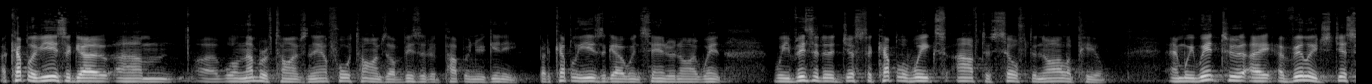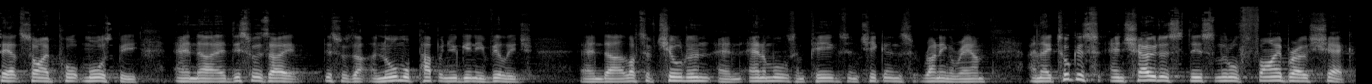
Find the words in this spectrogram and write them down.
A couple of years ago, um, uh, well, a number of times now, four times I've visited Papua New Guinea. But a couple of years ago, when Sandra and I went, we visited just a couple of weeks after self denial appeal. And we went to a, a, village just outside Port Moresby. And uh, this was, a, this was a, a, normal Papua New Guinea village. And uh, lots of children and animals and pigs and chickens running around. And they took us and showed us this little fibro shack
